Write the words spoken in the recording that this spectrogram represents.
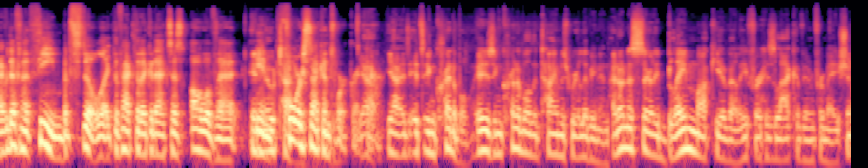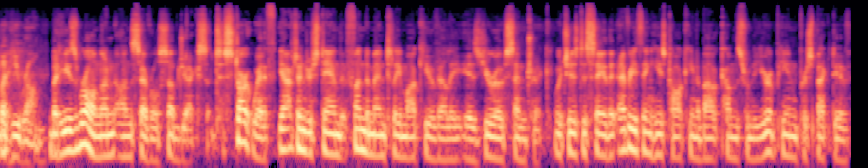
I have a definite theme, but still, like the fact that I could access all of that In in, no time. four seconds work right Yeah, there. yeah, it's, it's incredible. It is incredible the times we're living in. I don't necessarily blame Machiavelli for his lack of information, But he wrong. But he's wrong on, on several subjects. To start with, you have to understand that fundamentally Machiavelli is Eurocentric, which is to say that everything he's talking about comes from the European perspective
